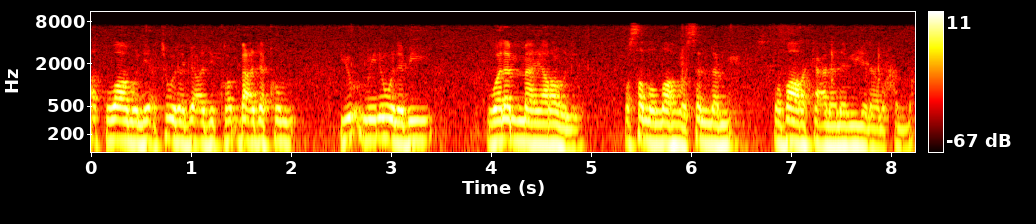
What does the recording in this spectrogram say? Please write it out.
أقوام يأتون بعدكم يؤمنون بي ولما يروني وصلى الله وسلم وبارك على نبينا محمد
